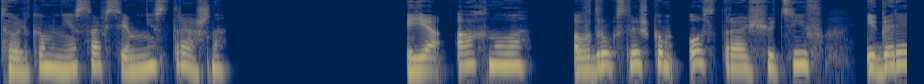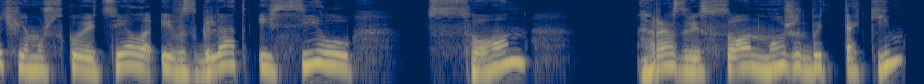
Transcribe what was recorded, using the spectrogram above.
Только мне совсем не страшно. Я ахнула, вдруг слишком остро ощутив и горячее мужское тело, и взгляд, и силу. Сон? Разве сон может быть таким?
